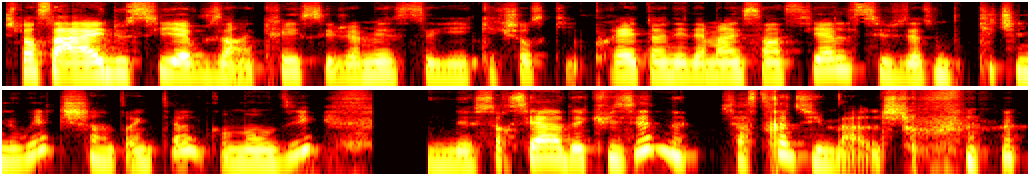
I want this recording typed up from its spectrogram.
Je pense que ça aide aussi à vous ancrer si jamais c'est quelque chose qui pourrait être un élément essentiel si vous êtes une kitchen witch en tant que telle, comme on dit, une sorcière de cuisine. Ça se traduit mal, je trouve.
